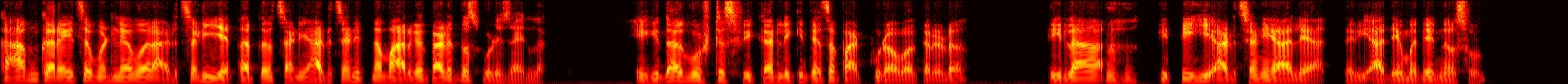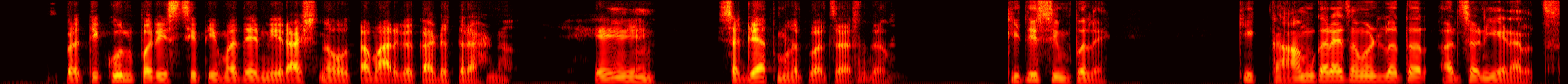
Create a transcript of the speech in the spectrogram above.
काम करायचं म्हणल्यावर अडचणी येतातच आणि अडचणीतनं मार्ग काढतच पुढे जायला लागतं. एकदा गोष्ट स्वीकारली की त्याचा पाठपुरावा करणं तिला कितीही अडचणी आल्या तरी आधेमध्ये न सोड. प्रतिकूल परिस्थितीमध्ये निराश न होता मार्ग काढत राहणं हे सगळ्यात महत्वाचं असतं. किती सिंपल आहे. की काम करायचं म्हटलं तर अडचणी येणारच.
